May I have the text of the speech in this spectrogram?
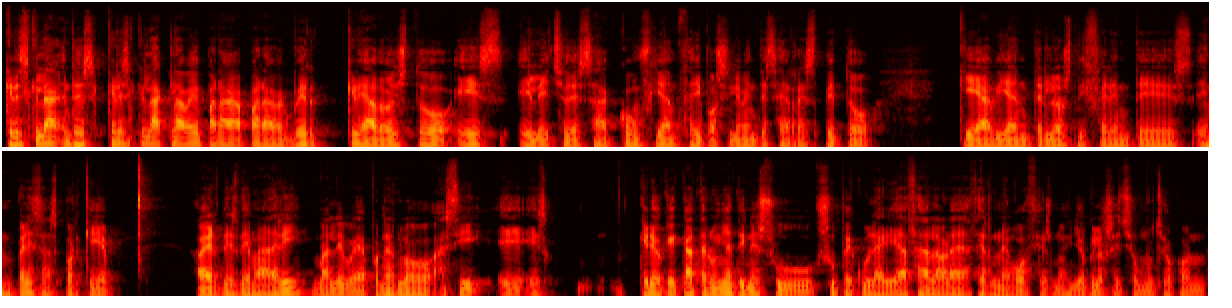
¿crees, que la, entonces, ¿crees que la clave para, para haber creado esto es el hecho de esa confianza y posiblemente ese respeto que había entre las diferentes empresas? Porque, a ver, desde Madrid, ¿vale? Voy a ponerlo así, eh, es creo que Cataluña tiene su, peculiaridad a la hora de hacer negocios, ¿no? Yo que los he hecho mucho con,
